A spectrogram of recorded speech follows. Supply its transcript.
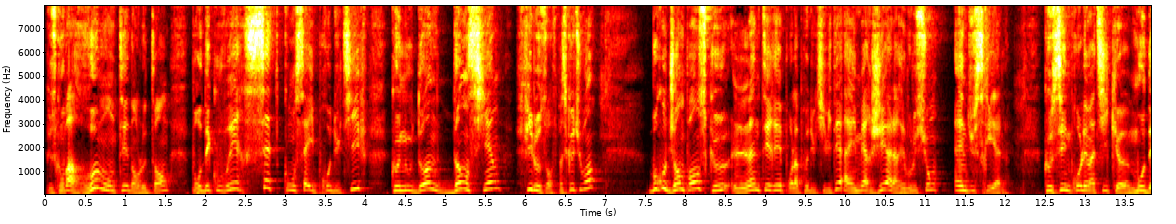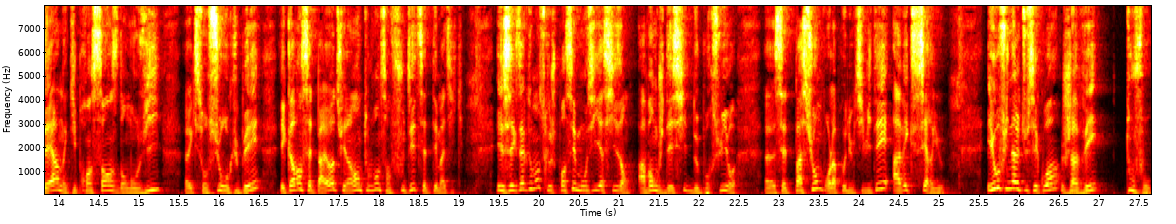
puisqu'on va remonter dans le temps pour découvrir 7 conseils productifs que nous donnent d'anciens philosophes. Parce que tu vois, beaucoup de gens pensent que l'intérêt pour la productivité a émergé à la révolution industrielle que c'est une problématique euh, moderne qui prend sens dans nos vies euh, qui sont suroccupées et qu'avant cette période finalement tout le monde s'en foutait de cette thématique. Et c'est exactement ce que je pensais moi aussi il y a 6 ans, avant que je décide de poursuivre euh, cette passion pour la productivité avec sérieux. Et au final tu sais quoi? J'avais tout faux.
